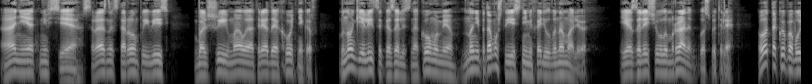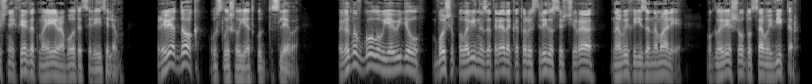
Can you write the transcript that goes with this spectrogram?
А нет, не все. С разных сторон появились большие и малые отряды охотников — Многие лица казались знакомыми, но не потому, что я с ними ходил в аномалию. Я залечивал им раны в госпитале. Вот такой побочный эффект от моей работы целителем. «Привет, док!» — услышал я откуда-то слева. Повернув голову, я увидел больше половины из отряда, который встретился вчера на выходе из аномалии. Во главе шел тот самый Виктор.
